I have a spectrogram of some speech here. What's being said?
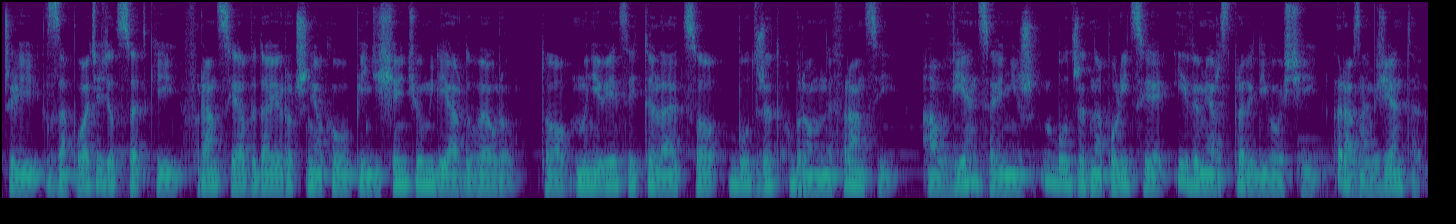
czyli zapłacić odsetki, Francja wydaje rocznie około 50 miliardów euro. To mniej więcej tyle, co budżet obronny Francji, a więcej niż budżet na policję i wymiar sprawiedliwości razem wzięte.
